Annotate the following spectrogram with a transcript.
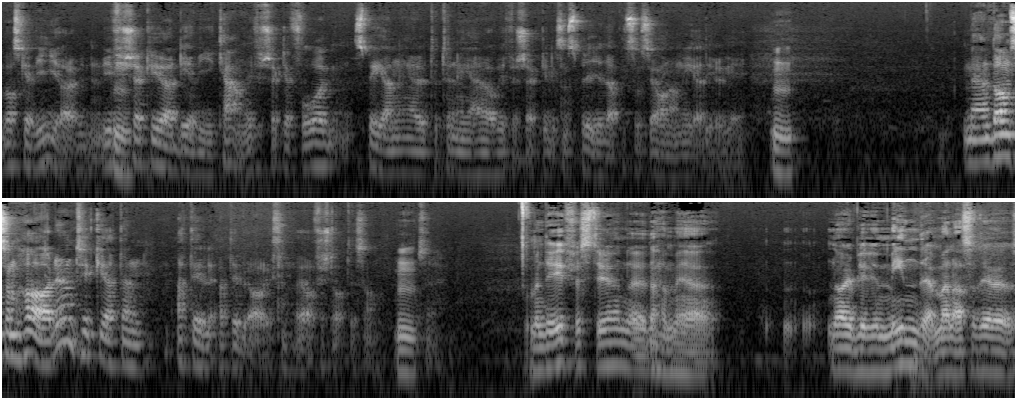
vad ska vi göra? Vi Mm. försöker göra det vi kan. Vi försöker få spelningar ut och turnera och vi försöker liksom sprida på sociala medier och grejer. Mm. Men de som hörde den tycker ju att, den, att, det, att det är bra, liksom, vad jag har förstått det som. Mm. Men det är frustrerande det här med... Nu har det blivit mindre, men alltså det,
